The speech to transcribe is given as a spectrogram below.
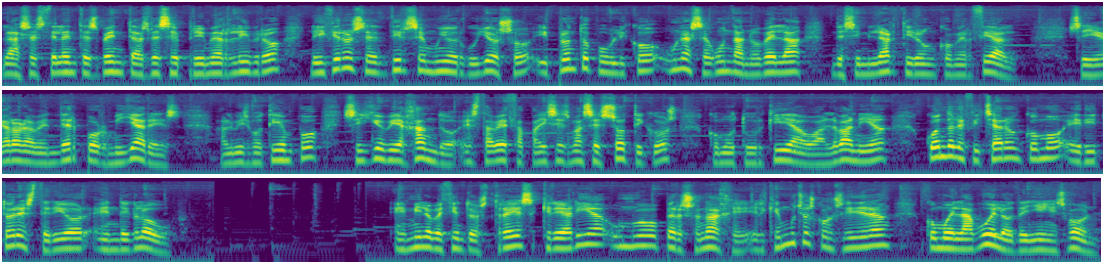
Las excelentes ventas de ese primer libro le hicieron sentirse muy orgulloso y pronto publicó una segunda novela de similar tirón comercial. Se llegaron a vender por millares. Al mismo tiempo, siguió viajando, esta vez a países más exóticos como Turquía o Albania, cuando le ficharon como editor exterior en The Globe. En 1903 crearía un nuevo personaje, el que muchos consideran como el abuelo de James Bond,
